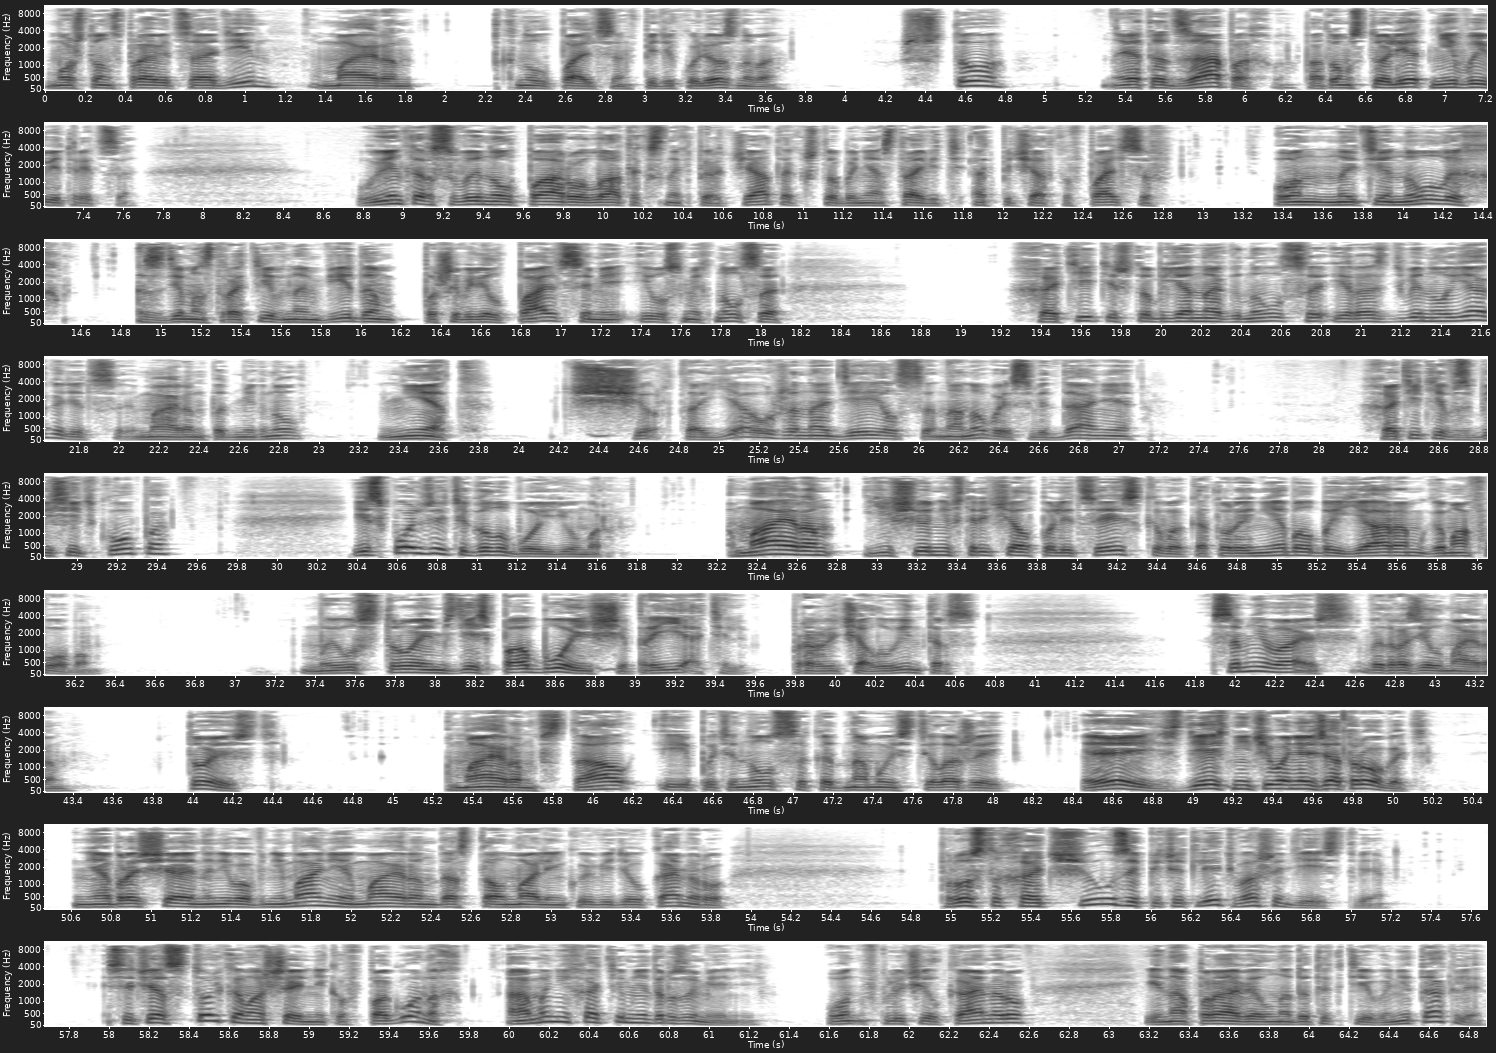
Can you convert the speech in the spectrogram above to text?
Может, он справится один? Майрон ткнул пальцем в педикулезного. Что? Этот запах потом сто лет не выветрится. Уинтерс вынул пару латексных перчаток, чтобы не оставить отпечатков пальцев. Он натянул их с демонстративным видом, пошевелил пальцами и усмехнулся. «Хотите, чтобы я нагнулся и раздвинул ягодицы?» Майрон подмигнул. «Нет. Черт, а я уже надеялся на новое свидание. Хотите взбесить копа? Используйте голубой юмор. Майрон еще не встречал полицейского, который не был бы ярым гомофобом. «Мы устроим здесь побоище, приятель», — прорычал Уинтерс. «Сомневаюсь», — возразил Майрон. «То есть?» Майрон встал и потянулся к одному из стеллажей. «Эй, здесь ничего нельзя трогать!» Не обращая на него внимания, Майрон достал маленькую видеокамеру. «Просто хочу запечатлеть ваши действия. Сейчас столько мошенников в погонах, а мы не хотим недоразумений. Он включил камеру и направил на детектива, не так ли?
